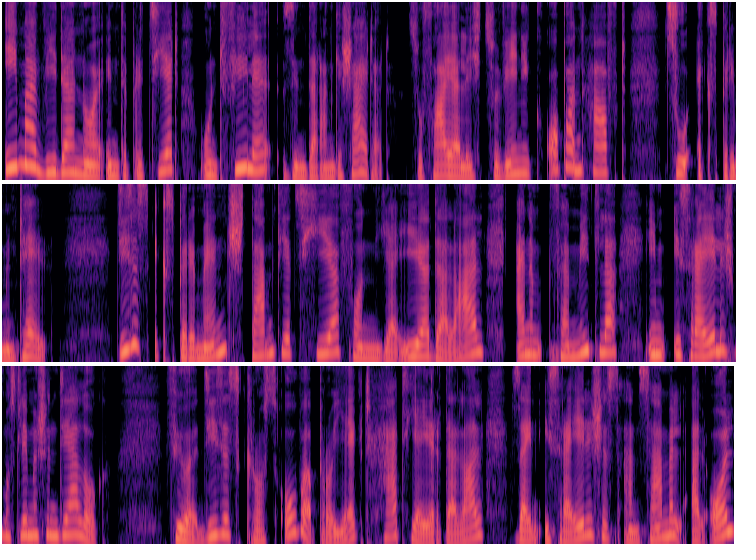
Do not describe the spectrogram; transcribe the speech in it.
immer wieder neu interpretiert und viele sind daran gescheitert. Zu feierlich, zu wenig opernhaft, zu experimentell. Dieses Experiment stammt jetzt hier von Yair Dalal, einem Vermittler im israelisch-muslimischen Dialog. Für dieses Crossover-Projekt hat Yair Dalal sein israelisches Ensemble Al-Ol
